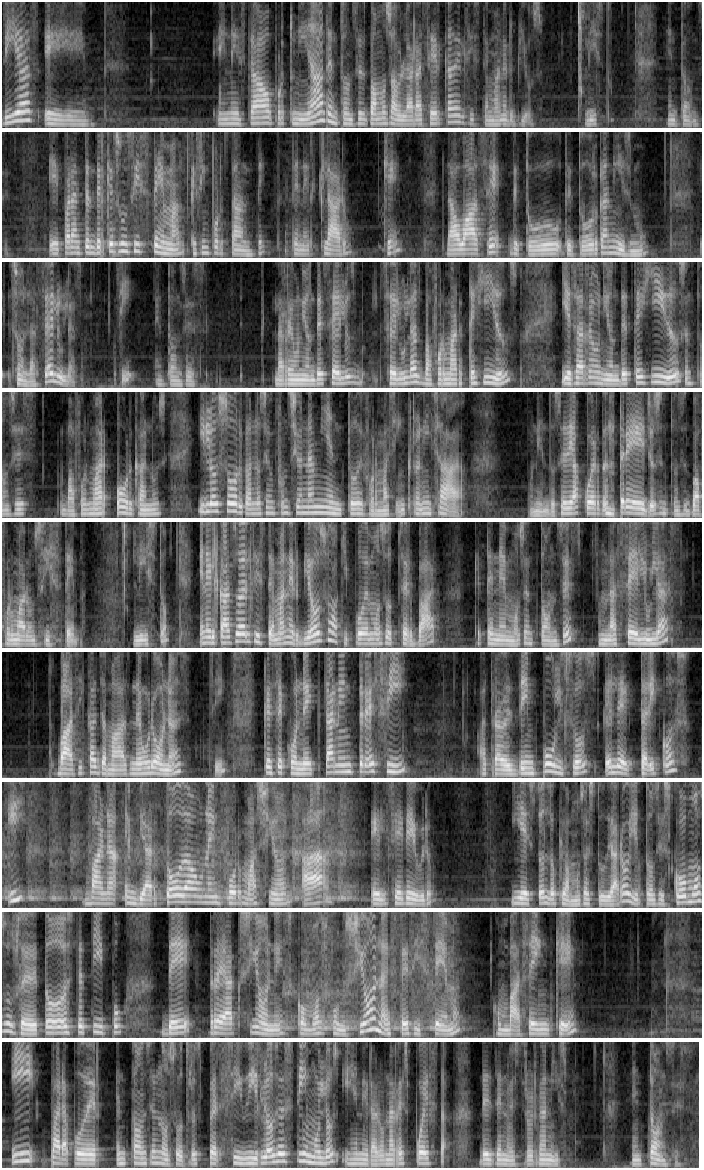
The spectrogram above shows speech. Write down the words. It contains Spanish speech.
Días. Eh, en esta oportunidad entonces vamos a hablar acerca del sistema nervioso. ¿Listo? Entonces, eh, para entender que es un sistema es importante tener claro que la base de todo, de todo organismo eh, son las células. ¿Sí? Entonces, la reunión de células va a formar tejidos y esa reunión de tejidos entonces va a formar órganos y los órganos en funcionamiento de forma sincronizada, poniéndose de acuerdo entre ellos, entonces va a formar un sistema. ¿Listo? En el caso del sistema nervioso, aquí podemos observar que tenemos entonces unas células básicas llamadas neuronas, ¿sí? que se conectan entre sí a través de impulsos eléctricos y van a enviar toda una información a el cerebro y esto es lo que vamos a estudiar hoy. Entonces, ¿cómo sucede todo este tipo de reacciones? ¿Cómo funciona este sistema? ¿Con base en qué? Y para poder entonces nosotros percibir los estímulos y generar una respuesta desde nuestro organismo. Entonces,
